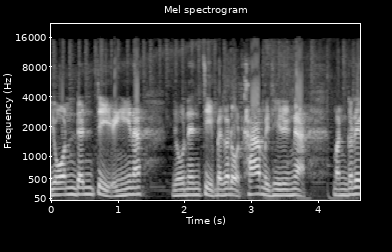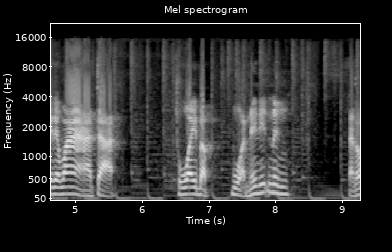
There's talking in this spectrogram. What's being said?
โยนเดนจิอย่างนี้นะโยนเดนจิเป็นกระโดดข้ามไปทีนึงเนี่ยมันก็เรียกได้ว่าอาจจะช่วยแบบปวดได้นิดนึง แต่ก็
